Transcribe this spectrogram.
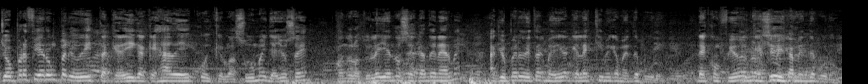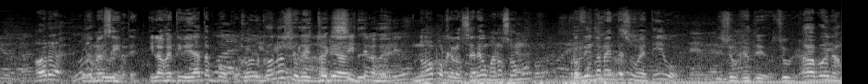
yo prefiero un periodista que diga que es adeco y que lo asume, ya yo sé, cuando lo estoy leyendo sé que atenerme, a que un periodista que me diga que él es químicamente puro. Desconfío de que No es existe. químicamente puro. Ahora, no existe. Y la objetividad tampoco. ¿Con- ¿Conoce la historia existe de- la objetividad? No, porque los seres humanos somos profundamente subjetivos. y subjetivo? Su- ah, bueno.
